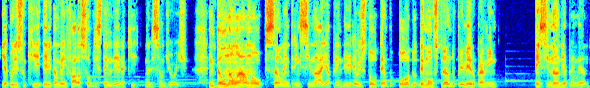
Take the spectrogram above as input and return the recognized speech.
E é por isso que ele também fala sobre estender aqui na lição de hoje. Então não há uma opção entre ensinar e aprender. Eu estou o tempo todo demonstrando primeiro para mim ensinando e aprendendo.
